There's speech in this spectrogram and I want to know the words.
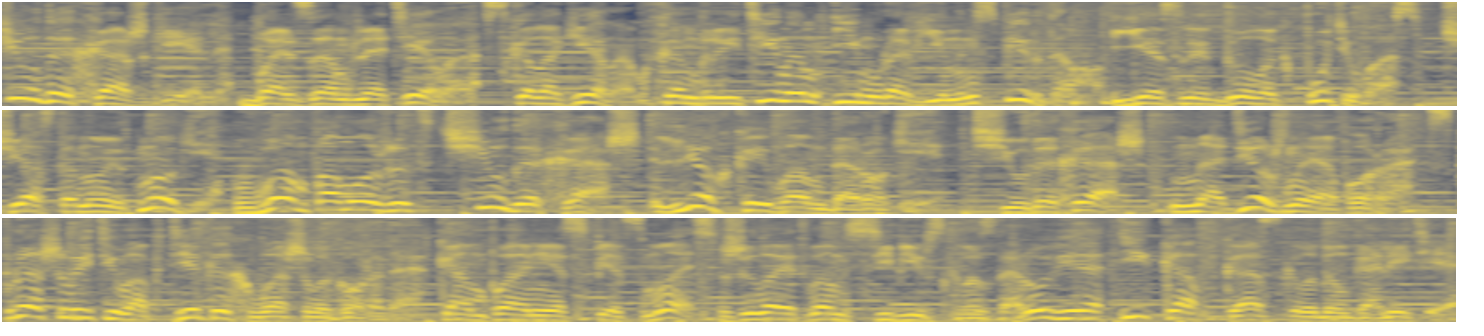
Чудо Хаш Гель. Бальзам для тела с коллагеном, хондроитином и муравьиным спиртом. Если долг путь у вас, часто ноют ноги, вам поможет Чудо Хаш. Легкой вам дороги. Чудо Хаш. Надежная опора. Спрашивайте в аптеках вашего города. Компания «Спецмазь» желает вам сибирского здоровья и кавказского долголетия.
